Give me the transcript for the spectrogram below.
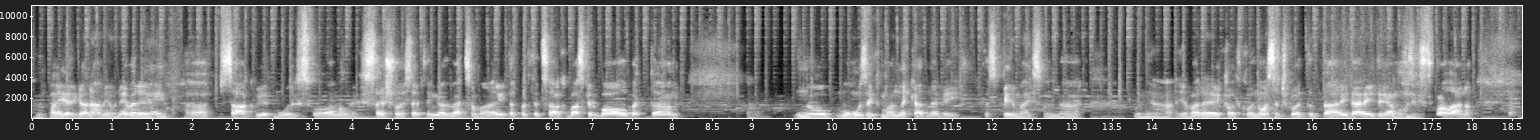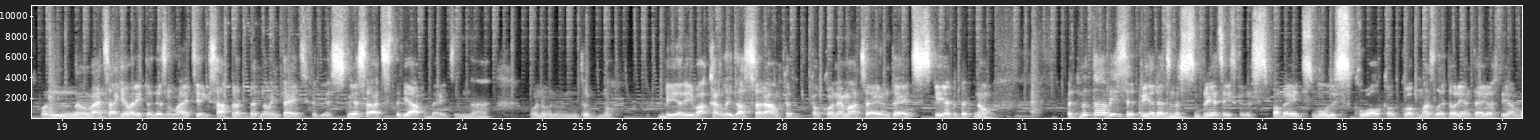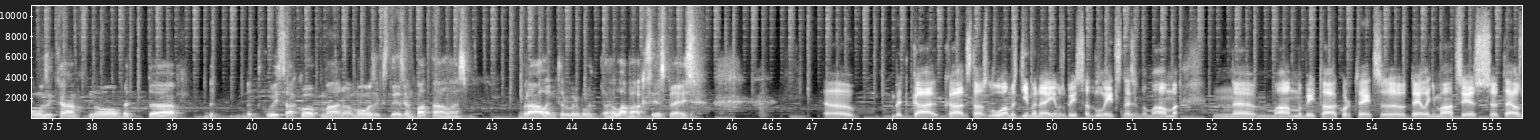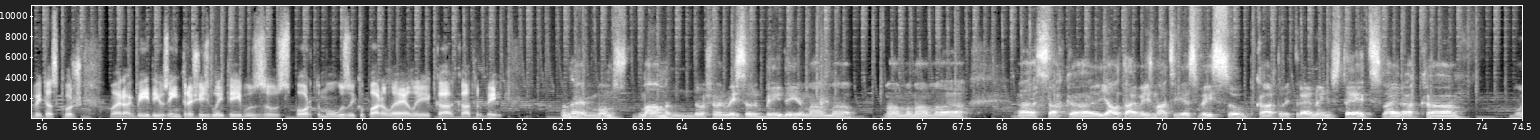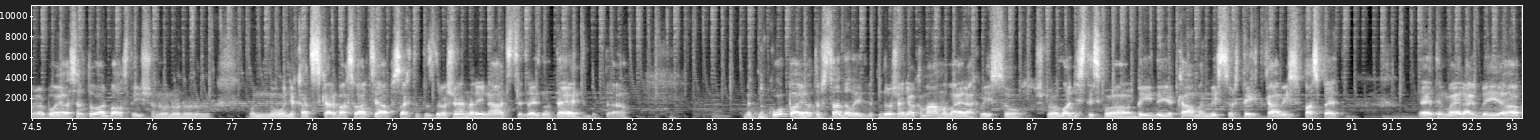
Nu, paiet garām jau nevarēju. Sāku iet mūzikas skolā, man liekas, 6 vai 7 gadu vecumā. Arī tāpat, sāku basketbolu. Bet, um, nu, mūzika man nekad nebija tas pirmais. Un, uh, un, ja, ja varēja kaut ko nosačkot, tad tā arī darīja tajā mūzikas skolā. Nu, un, nu, vecāki jau arī to diezgan laicīgi saprata, bet nu, viņi teica, ka, ja esmu iesācis, tad jāpabeidz. Un, uh, un, un, un, tur, nu, Bija arī vakar līdz asarām, kad kaut ko nemācēju un teicu, spiedu. Bet, nu, bet nu, tā viss ir pieredze, un es esmu priecīgs, ka es pabeidzu mūzikas skolu, kaut ko mazliet orientējos tajā mūzikā. Nu, bet, bet, bet visā kopumā no mūzikas diezgan patālā esmu. Brālim tur varbūt labākas iespējas. Uh, Bet kā, kādas tās lomas ģimenē jums bija sadalītas? Nezinu, mamma, mamma bija tā, kur teica, dēliņa mācīties. Tēvs bija tas, kurš vairāk bīdīja uz interešu izglītību, uz, uz sporta, mūziku paralēli. Kā, kā tur bija? Nu, nē, mums mamma droši vien visur bīdīja. Mamma, mamma uh, saka, jautāja, vai izmācījies visu, kārtoja treniņus, tēcis vairāk nodarbojās ar to atbalstīšanu. Un, un, un, un, Un, nu, ja kāds skarbāks vārds jāpasaka, tad tas droši vien arī nāca citreiz no tēta. Bet, uh, Bet nu, kopā jau tur sadalīt, bet nu, droši vien jau ka mamma vairāk visu šo loģistisko bīdīja, kā man visur tikt, kā visu paspēt. Tētim vairāk bija,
